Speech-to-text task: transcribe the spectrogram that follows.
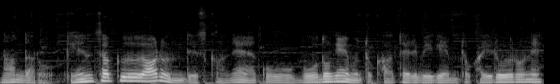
なんだろう、原作あるんですかね、こう、ボードゲームとかテレビゲームとかいろいろね、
